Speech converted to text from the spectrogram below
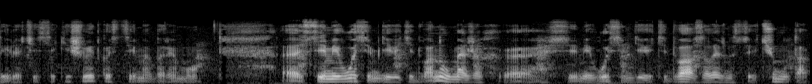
дивлячись, які швидкості ми беремо. 7,8, 9,2. Ну, в межах 7,8, 9,2, в залежності чому так.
